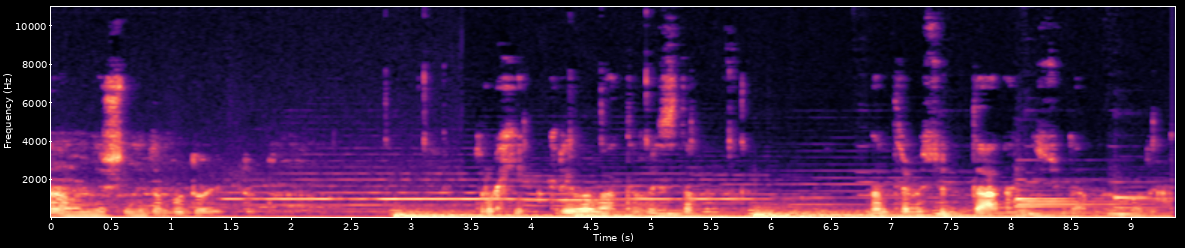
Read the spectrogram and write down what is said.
А, вони ж не добудують тут. Трохи кривовато виставив. Нам треба сюди, а не сюди виходити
